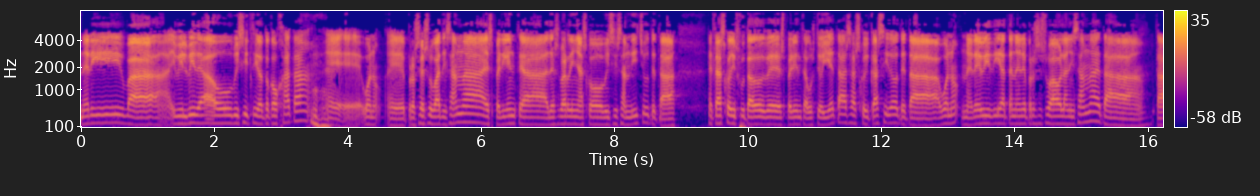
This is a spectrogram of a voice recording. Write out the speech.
Neri, ba, ibilbide hau bizitzi datokau jata, e, bueno, e, prozesu bat izan da, esperientzia desberdin asko bizi izan ditut, eta eta asko disfrutatu be esperientzia guzti horietaz, asko ikasi dut, eta, bueno, nere bidia eta nere prozesua holan izan da, eta, eta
